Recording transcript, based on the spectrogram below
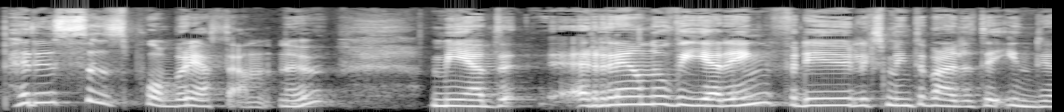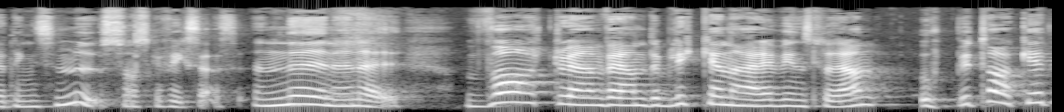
precis påbörjat den nu. Med renovering, för det är ju liksom inte bara lite inredningsmys som ska fixas. Nej, nej, nej. Vart du än vänder blicken här i vindslöjan, upp i taket,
